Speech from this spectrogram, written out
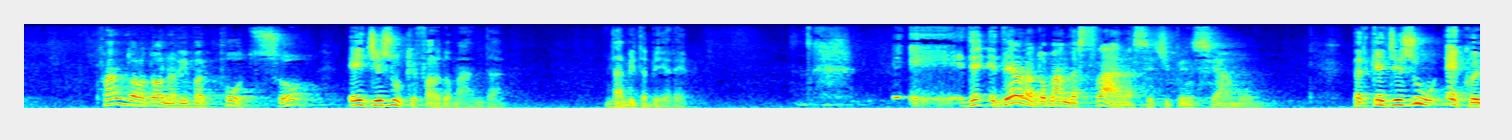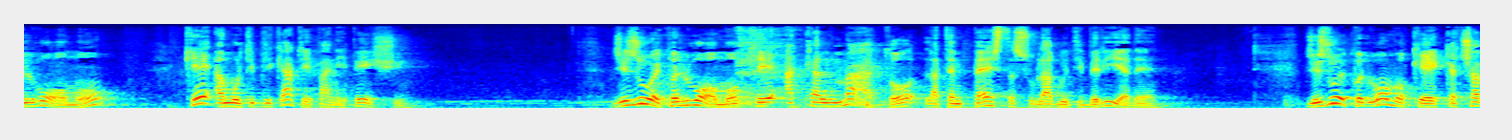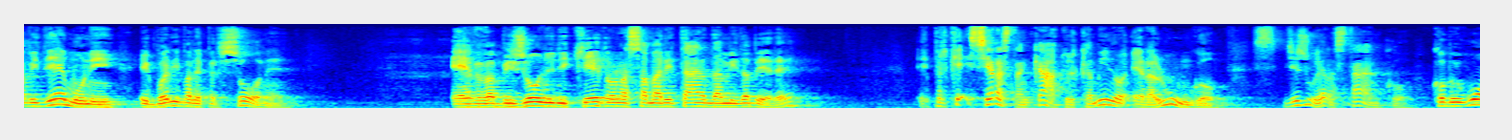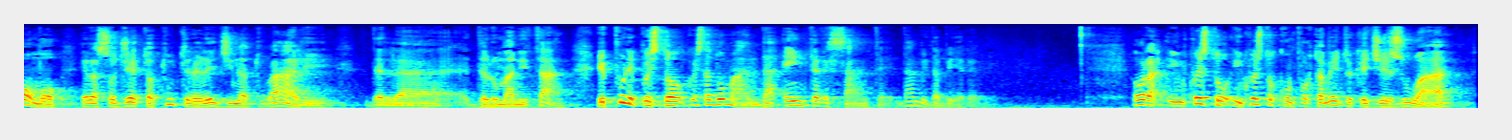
quando la donna arriva al pozzo, è Gesù che fa la domanda, dammi da bere. Ed è una domanda strana se ci pensiamo, perché Gesù è quell'uomo che ha moltiplicato i pani e i pesci. Gesù è quell'uomo che ha calmato la tempesta sul lago di Tiberiade. Gesù è quell'uomo che cacciava i demoni e guariva le persone. E aveva bisogno di chiedere a una samaritana dammi da bere? Perché si era stancato, il cammino era lungo, Gesù era stanco, come uomo era soggetto a tutte le leggi naturali del, dell'umanità. Eppure questo, questa domanda è interessante, dammi da bere. Ora, in questo, in questo comportamento che Gesù ha,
